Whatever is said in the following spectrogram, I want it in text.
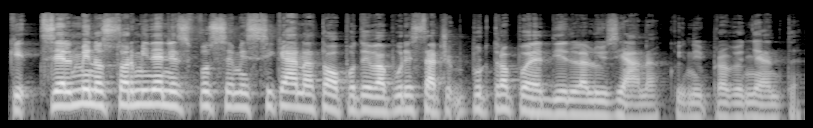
che se almeno Stormy Daniels fosse messicana, to poteva pure starci. Purtroppo è della Louisiana, quindi proprio niente.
